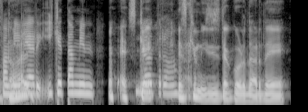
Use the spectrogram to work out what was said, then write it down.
Familiar. Y que también es que, otro... Es que me hiciste acordar de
